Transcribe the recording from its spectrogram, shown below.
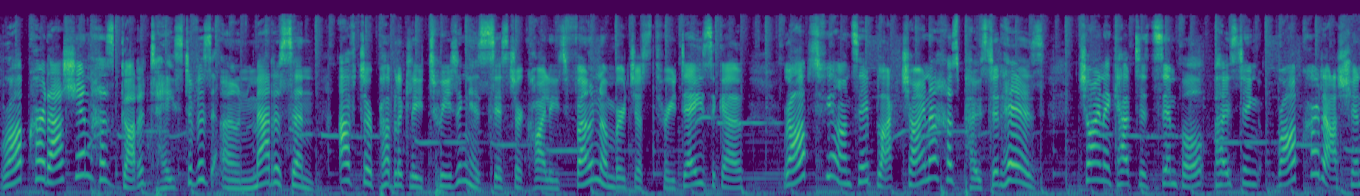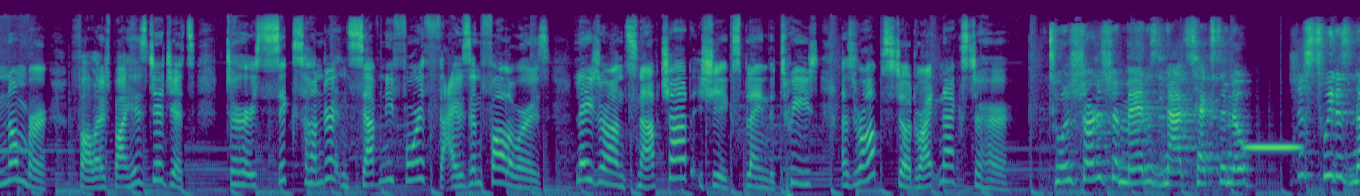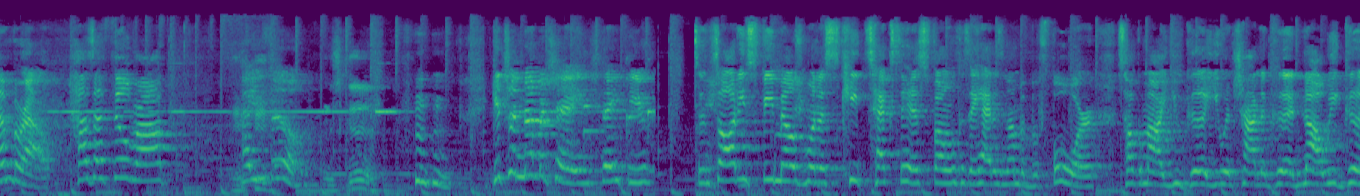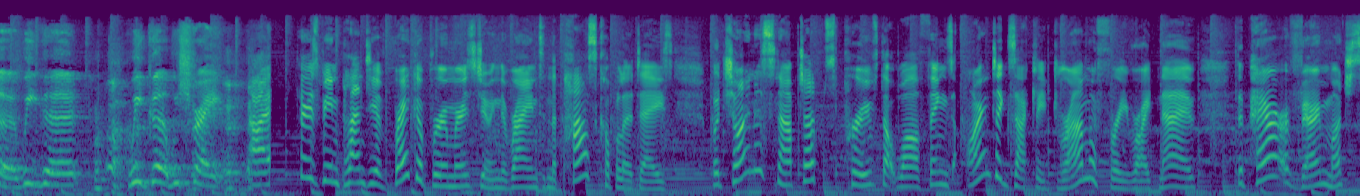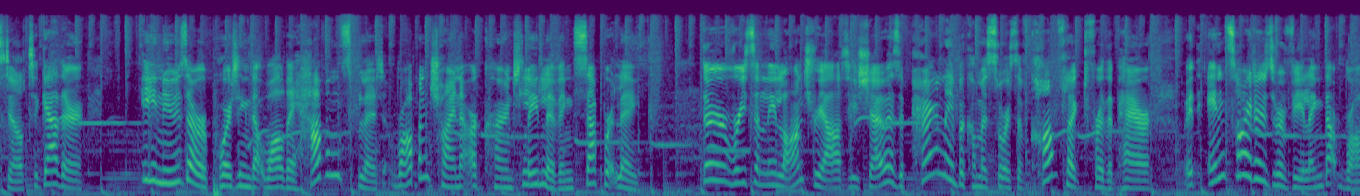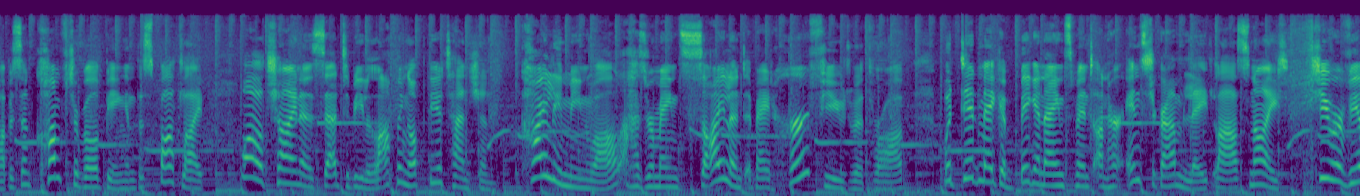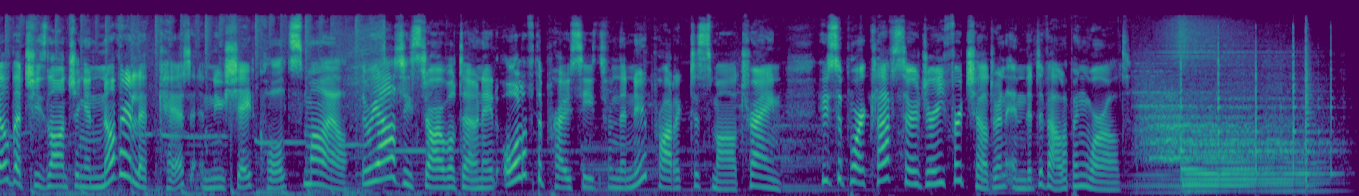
Rob Kardashian has got a taste of his own medicine. After publicly tweeting his sister Kylie's phone number just three days ago, Rob's fiancée Blac Chyna has posted his. Chyna kept it simple, posting Rob Kardashian number, followed by his digits, to her 674,000 followers. Later on Snapchat, she explained the tweet as Rob stood right next to her. To ensure that your man is not texting no just tweet his number out. How's that feel, Rob? How you feel? It's good. Get your number changed, thank you. Since all these females want to keep texting his phone because they had his number before, talking about you good, you and Chyna good. No, we good, we good, we good, we straight. All right. There's been plenty of breakup rumours doing the rounds in the past couple of days, but Chyna's Snapchats prove that while things aren't exactly drama free right now, the pair are very much still together. E News are reporting that while they haven't split, Rob and Chyna are currently living separately. Their recently launched reality show has apparently become a source of conflict for the pair, with insiders revealing that Rob is uncomfortable being in the spotlight, while Chyna is said to be lapping up the attention. Kylie, meanwhile, has remained silent about her feud with Rob, but did make a big announcement on her Instagram late last night. She revealed that she's launching another lip kit, a new shade called Smile. The reality star will donate all of the proceeds from the new product to Smile Train, who support cleft surgery for children in the developing world.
